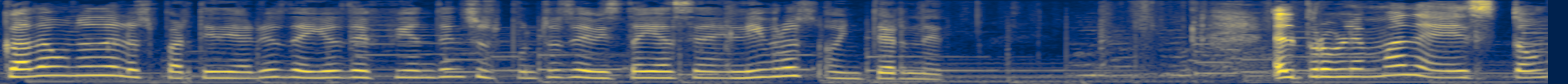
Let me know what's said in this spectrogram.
Cada uno de los partidarios de ellos defienden sus puntos de vista ya sea en libros o internet. El problema de esto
